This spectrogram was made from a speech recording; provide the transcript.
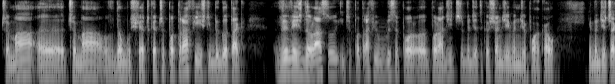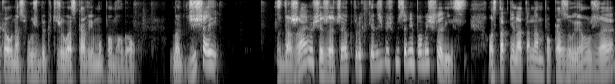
Czy ma, e, czy ma w domu świeczkę? Czy potrafi, jeśli by go tak wywieźć do lasu i czy potrafiłby sobie poradzić, czy będzie tylko siądzie i będzie płakał i będzie czekał na służby, którzy łaskawie mu pomogą? No dzisiaj zdarzają się rzeczy, o których kiedyś byśmy sobie nie pomyśleli. Ostatnie lata nam pokazują, że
